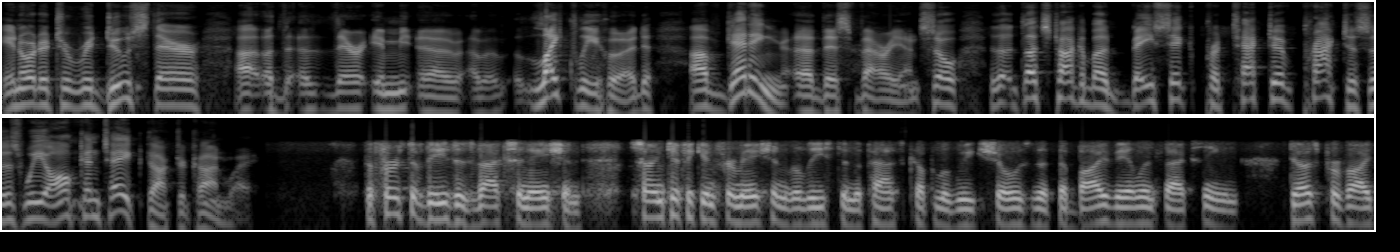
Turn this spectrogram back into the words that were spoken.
in order to reduce their uh, uh their Im- uh, uh, likelihood of getting uh, this variant. So let's talk about basic protective practices we all can take, Dr. Conway. The first of these is vaccination. Scientific information released in the past couple of weeks shows that the bivalent vaccine does provide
